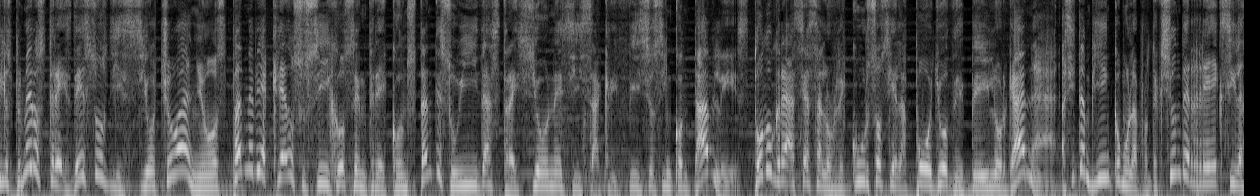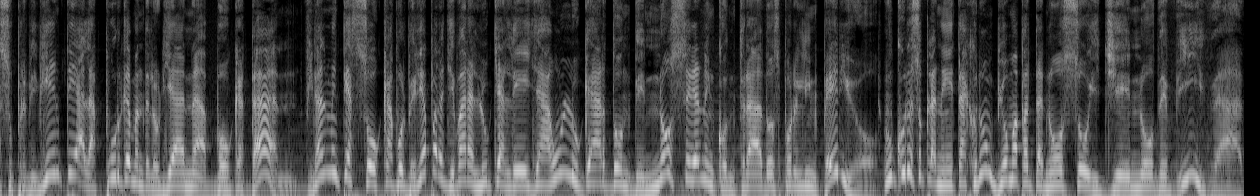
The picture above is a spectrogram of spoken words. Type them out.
Y los primeros tres de esos 18 años, Padme había criado sus hijos entre constantes huidas, traiciones y sacrificios incontables. Todo gracias a los recursos y el apoyo de Bail Organa, así también como la protección de Rex y la superviviente a la purga mandaloriana Bo-Katan. Finalmente Ahsoka volvería para llevar a Luke y a Leia a un lugar donde no serían encontrados por el Imperio. Un curioso planeta con un bioma pantanoso y lleno de vida,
